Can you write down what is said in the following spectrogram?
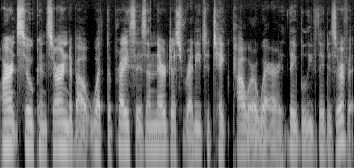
aren't so concerned about what the price is and they're just ready to take power where they believe they deserve it.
